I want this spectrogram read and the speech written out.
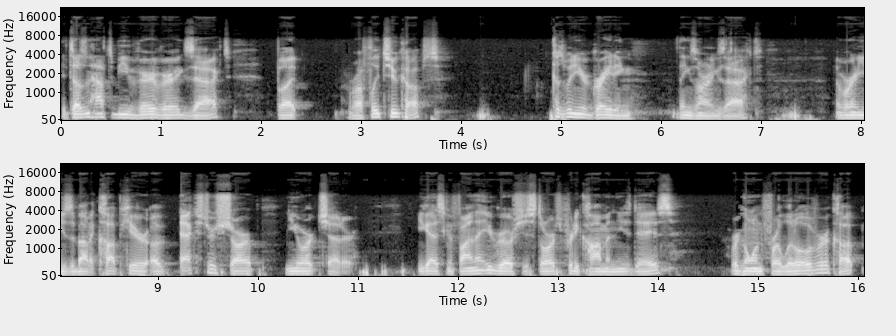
It doesn't have to be very, very exact, but roughly two cups. Because when you're grating, things aren't exact. And we're going to use about a cup here of extra sharp New York cheddar. You guys can find that at your grocery store. It's pretty common these days. We're going for a little over a cup.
